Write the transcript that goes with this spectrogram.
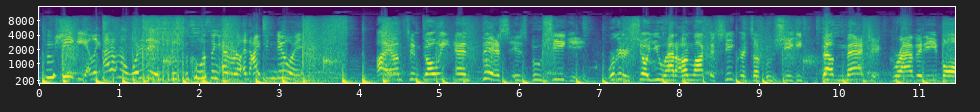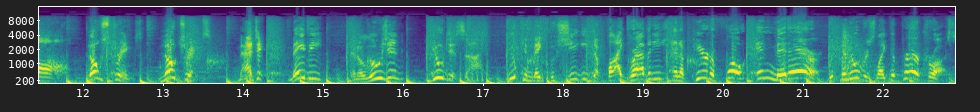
Fushigi. Like, I don't know what it is, but it's the coolest thing ever, and I can do it. Hi, I'm Tim Goey, and this is Fushigi. We're going to show you how to unlock the secrets of Fushigi, the magic gravity ball. No strings, no tricks. Magic? Maybe. An illusion? You decide. You can make Fushigi defy gravity and appear to float in midair with maneuvers like the prayer cross,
